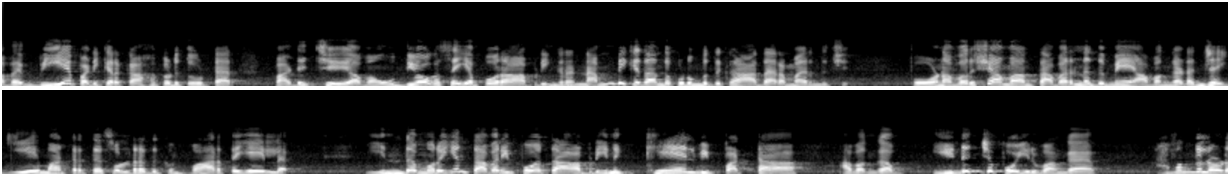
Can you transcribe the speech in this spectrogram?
அவன் பிஏ படிக்கிறக்காக கொடுத்து விட்டார். படித்து அவன் உத்தியோகம் செய்ய போறா அப்படிங்கிற நம்பிக்கை தான் அந்த குடும்பத்துக்கு ஆதாரமா இருந்துச்சு. போன வருஷம் அவன் தவறுனதுமே அவங்க அடைஞ்ச ஏமாற்றத்தை சொல்றதுக்கு வார்த்தையே இல்லை. இந்த முறையும் தவறி போட்டா அப்படின்னு கேள்விப்பட்டா அவங்க இடிஞ்சு போயிருவாங்க. அவங்களோட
